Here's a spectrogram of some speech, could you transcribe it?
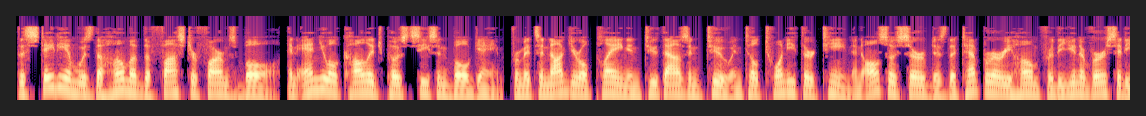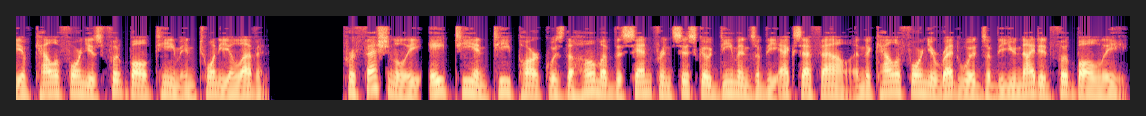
The stadium was the home of the Foster Farms Bowl, an annual college postseason bowl game, from its inaugural playing in 2002 until 2013 and also served as the temporary home for the University of California's football team in 2011. Professionally, AT&T Park was the home of the San Francisco Demons of the XFL and the California Redwoods of the United Football League.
